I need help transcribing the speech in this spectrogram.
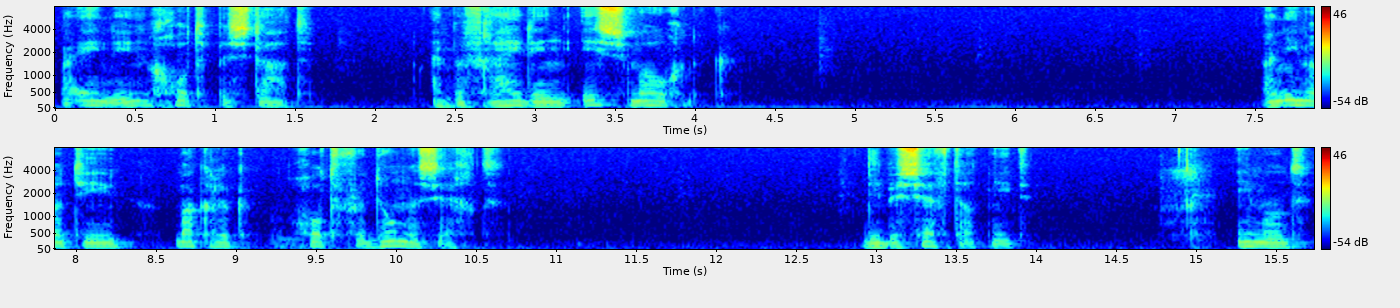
Maar één ding, God bestaat. En bevrijding is mogelijk. En iemand die makkelijk Godverdomme zegt, die beseft dat niet. Iemand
